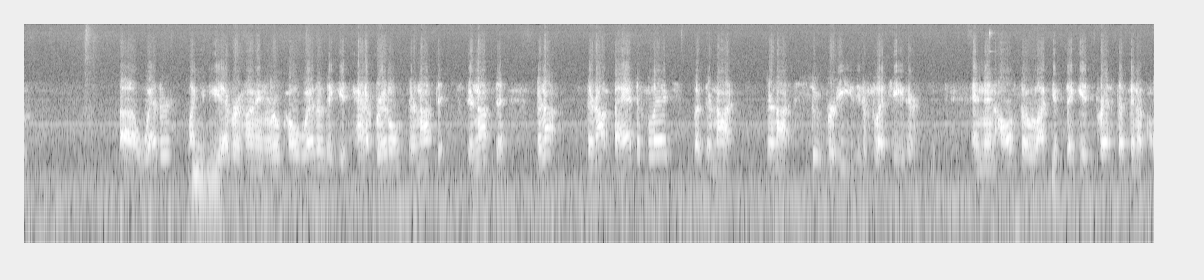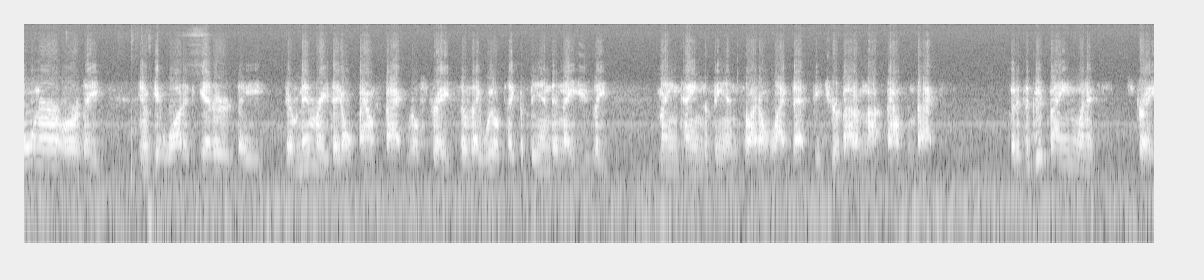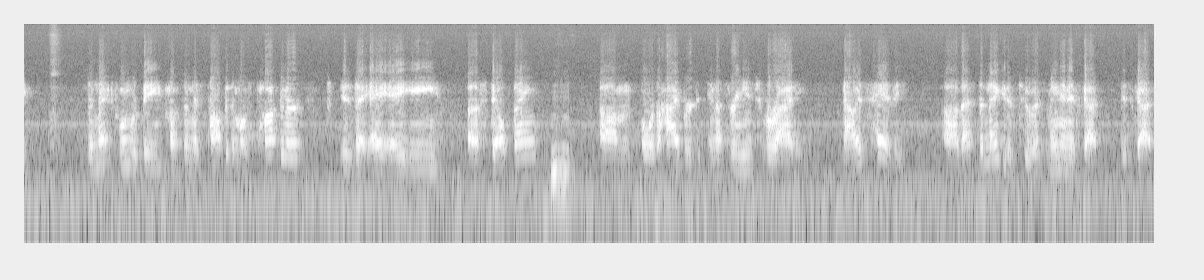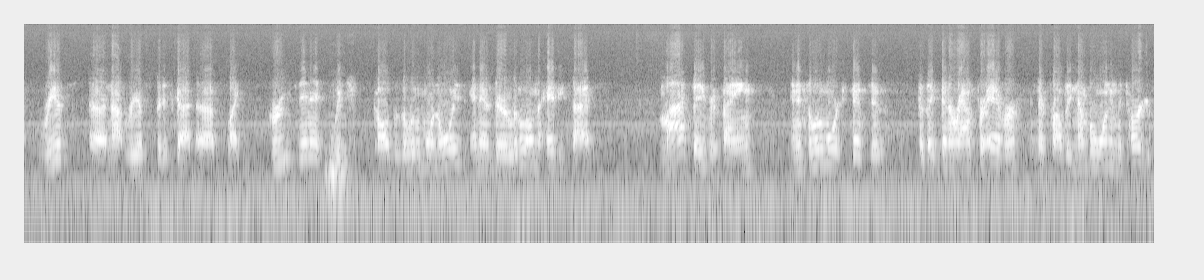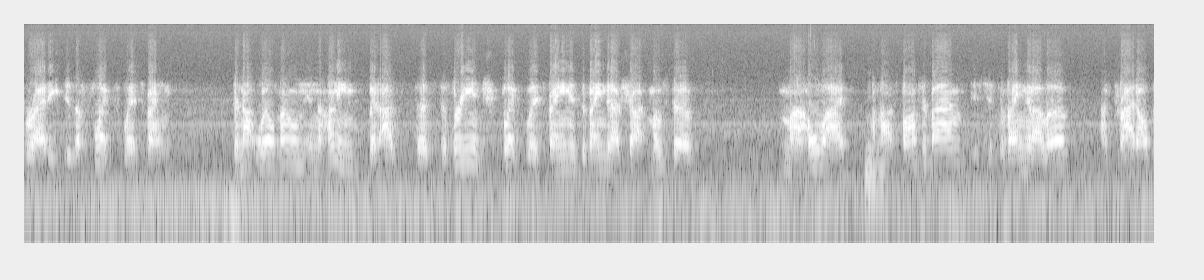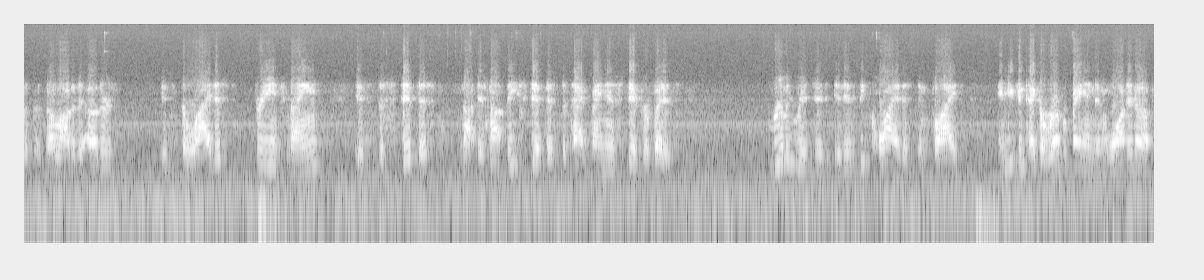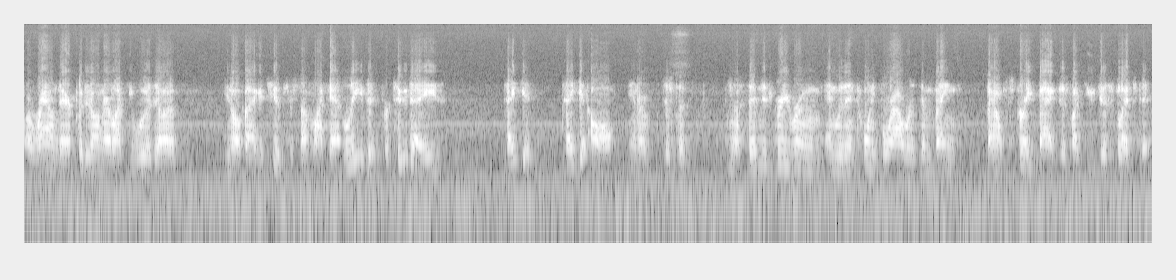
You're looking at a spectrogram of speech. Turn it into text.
uh, weather. Like if you ever hunt in real cold weather, they get kind of brittle. They're not the, they're not the, they're not they're not bad to fletch, but they're not they're not super easy to fletch either. And then also like if they get pressed up in a corner or they you know get wadded together, they their memory they don't bounce back real straight, so they will take a bend and they usually maintain the bend. So I don't like that feature about them not bouncing back. But it's a good vane when it's straight. The next one would be something that's probably the most popular is the AAE uh, stealth vane Mm-hmm. um, or the hybrid in a three-inch variety. Now it's heavy. Uh, that's the negative to it, meaning it's got it's got ribs, uh, not ribs, but it's got uh, like grooves in it, which causes a little more noise, and then they're a little on the heavy side. My favorite vane, and it's a little more expensive, but they've been around forever, and they're probably number one in the target variety, is a flex fletch vane. They're not well known in the hunting, but I've, the, the three-inch flex fletch vane is the vane that I've shot most of my whole life. I'm not sponsored by them. It's just a vane that I love. I've tried all the, a lot of the others. It's the lightest three-inch vane. It's the stiffest. Not it's not the stiffest. The TAC vane is stiffer, but it's really rigid. It is the quietest in flight, and you can take a rubber band and wad it up around there, put it on there like you would, uh, you know, a bag of chips or something like that. Leave it for two days. Take it, take it off in a just a you know 70 degree room, and within 24 hours, them vanes bounce straight back just like you just fletched it.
